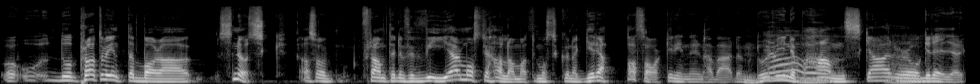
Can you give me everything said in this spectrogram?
Och, och då pratar vi inte bara snusk. Alltså framtiden för VR måste ju handla om att du måste kunna greppa saker in i den här världen. Då är vi inne på handskar och grejer.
